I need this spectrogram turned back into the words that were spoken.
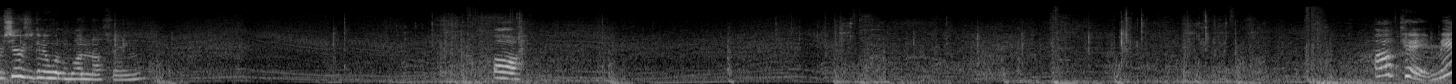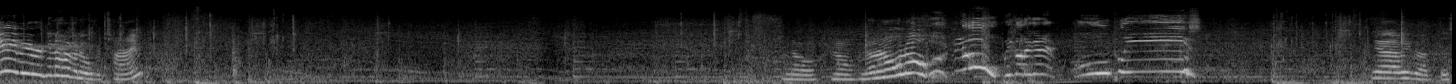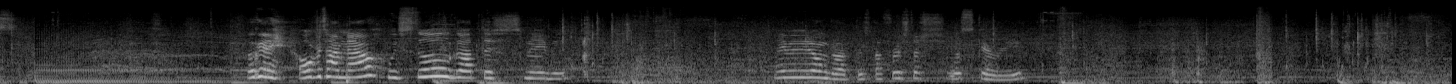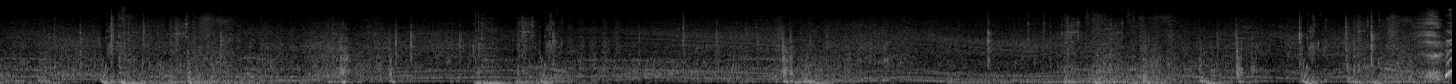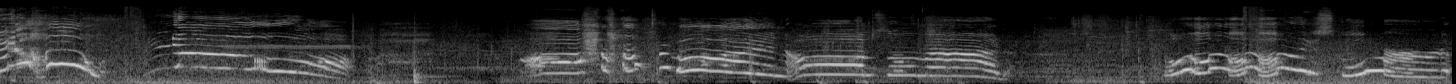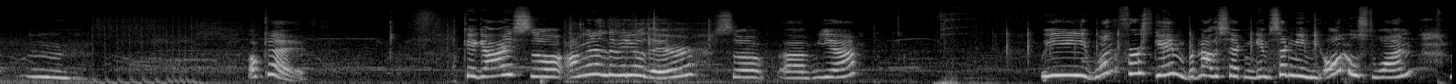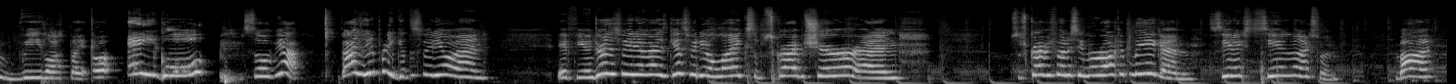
We're seriously gonna win one nothing. Oh. Okay, maybe we're gonna have an overtime. No, no, no, no, no, no! No! We gotta get it! Oh, please! Yeah, we got this. Okay, overtime now. We still got this, maybe. Maybe we don't got this. That first touch was scary. Second game. The second game we almost won. We lost by uh, a goal. so yeah, guys, we did pretty good this video. And if you enjoyed this video, guys, give this video a like, subscribe, share, and subscribe if you want to see more Rocket League. And see you next. See you in the next one. Bye.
